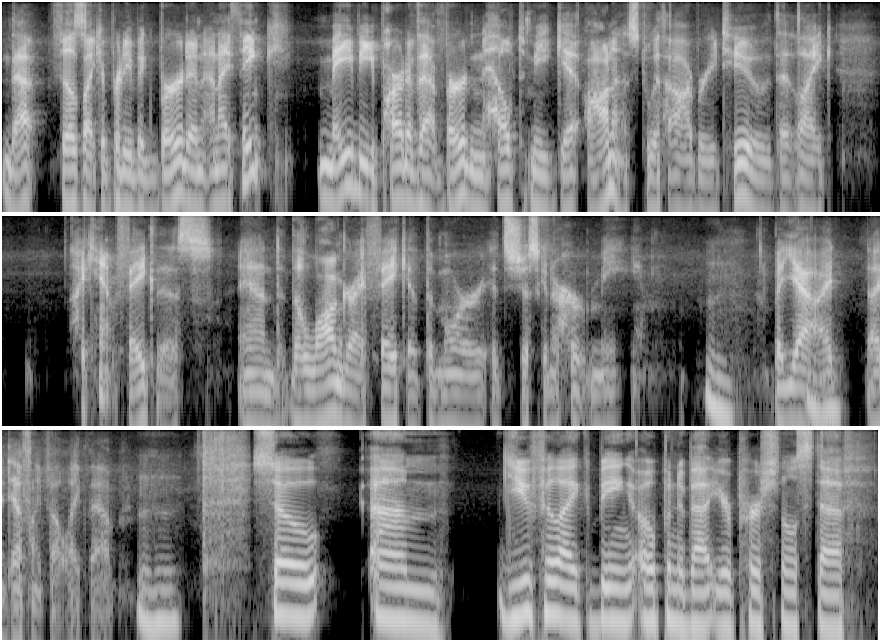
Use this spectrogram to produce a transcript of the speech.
that feels like a pretty big burden, and I think maybe part of that burden helped me get honest with Aubrey too. That like I can't fake this, and the longer I fake it, the more it's just going to hurt me. But yeah, I I definitely felt like that. So, um, do you feel like being open about your personal stuff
